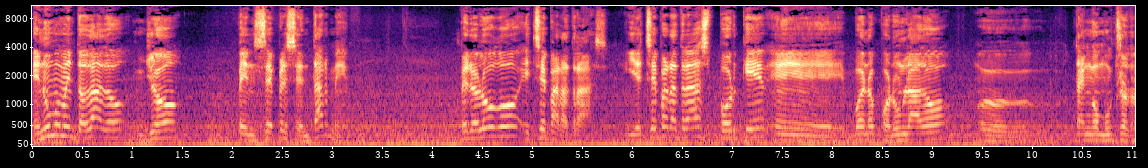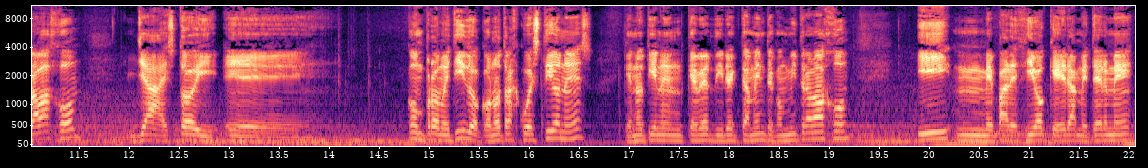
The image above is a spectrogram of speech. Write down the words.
En un momento dado, yo pensé presentarme. Pero luego eché para atrás. Y eché para atrás porque, eh, bueno, por un lado, uh, tengo mucho trabajo, ya estoy eh, comprometido con otras cuestiones que no tienen que ver directamente con mi trabajo y me pareció que era meterme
